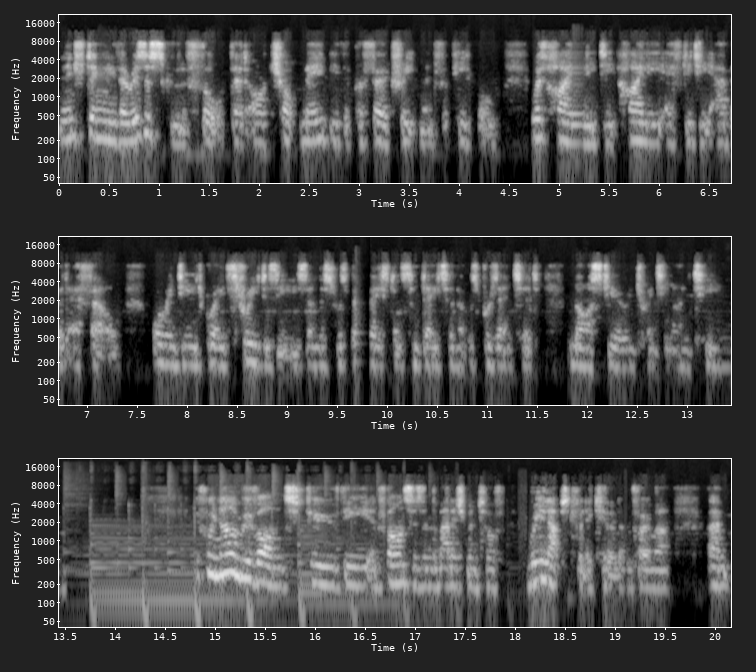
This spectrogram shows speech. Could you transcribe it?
And interestingly, there is a school of thought that R-CHOP may be the preferred treatment for people with highly, highly FDG avid FL or indeed grade 3 disease. And this was based on some data that was presented last year in 2019. If we now move on to the advances in the management of relapsed follicular lymphoma, um,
